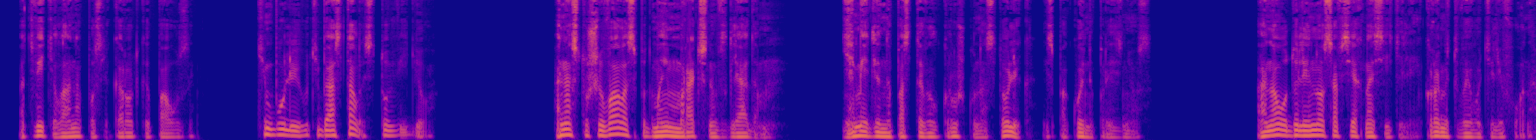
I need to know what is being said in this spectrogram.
— ответила она после короткой паузы. Тем более у тебя осталось то видео. Она стушевалась под моим мрачным взглядом. Я медленно поставил кружку на столик и спокойно произнес. Оно удалено со всех носителей, кроме твоего телефона.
